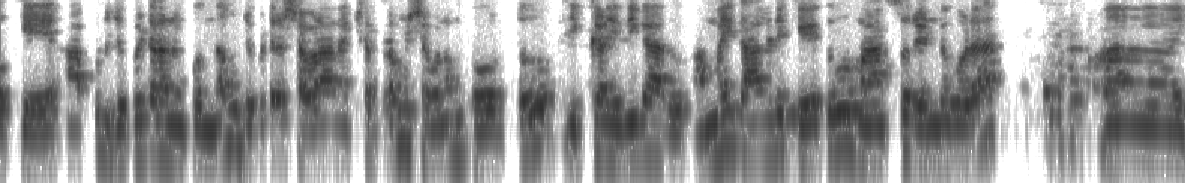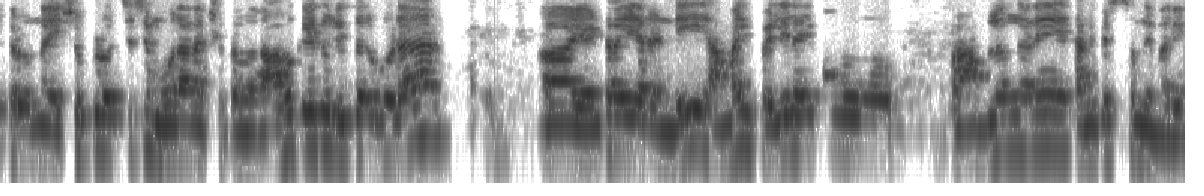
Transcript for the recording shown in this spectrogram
ఓకే అప్పుడు జూపిటర్ అనుకుందాం. జూపిటర్ శ్రవణ నక్షత్రం శ్రవణం కోర్టు. ఇక్కడ ఇది కాదు అమ్మాయికి ఆల్రెడీ కేతు మార్స్ రెండు కూడా ఇక్కడ ఉన్నాయి. శుక్రుడు వచ్చేసి మూలా నక్షత్రంలో. రాహుకేతులు ఇద్దరు కూడా ఎంటర్ అయ్యారండి. అమ్మాయికి పెళ్ళి లైఫ్ ప్రాబ్లం గానే కనిపిస్తుంది మరి.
